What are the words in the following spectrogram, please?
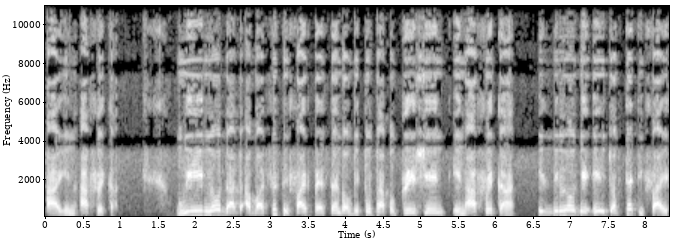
are in Africa. We know that about 65% of the total population in Africa is below the age of 35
